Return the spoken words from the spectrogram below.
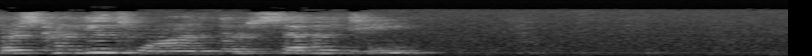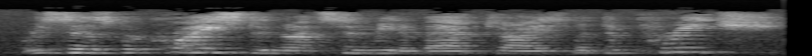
1 Corinthians 1, verse 17, where he says, For Christ did not send me to baptize, but to preach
